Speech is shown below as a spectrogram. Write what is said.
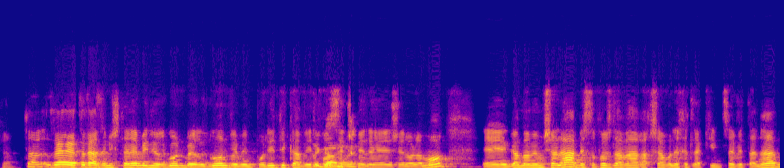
כן. זה, אתה יודע, זה משתנה בין ארגון בארגון ובין פוליטיקה וחוזק של, של עולמות. אה, גם הממשלה, בסופו של דבר, עכשיו הולכת להקים צוות ענן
